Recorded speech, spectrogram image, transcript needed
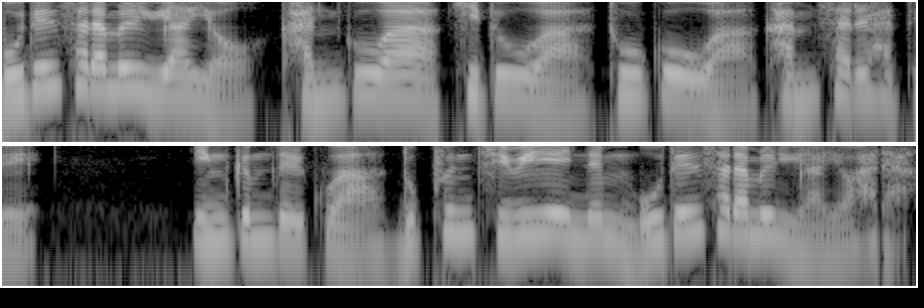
모든 사람을 위하여 간구와 기도와 도고와 감사를 하되 임금들과 높은 지위에 있는 모든 사람을 위하여 하라.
